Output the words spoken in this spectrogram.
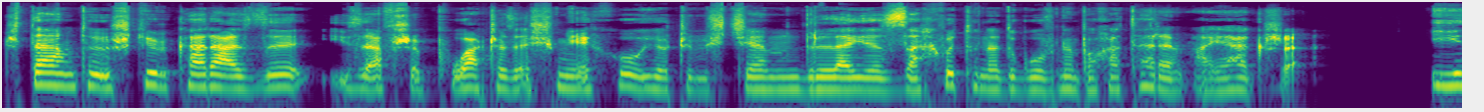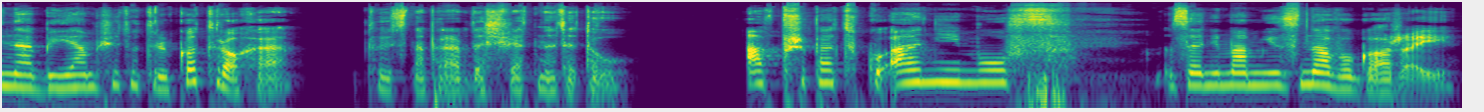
Czytałam to już kilka razy i zawsze płaczę ze śmiechu i oczywiście mdleję z zachwytu nad głównym bohaterem, a jakże. I nabijam się tu tylko trochę. To jest naprawdę świetny tytuł. A w przypadku animów z animami znowu gorzej.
